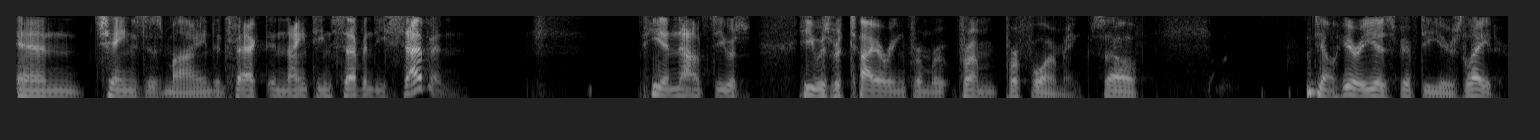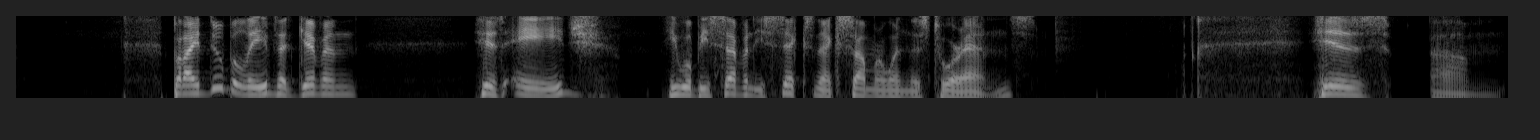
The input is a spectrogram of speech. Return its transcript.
and changed his mind. In fact, in 1977, he announced he was he was retiring from from performing. So, you know, here he is 50 years later. But I do believe that given his age, he will be 76 next summer when this tour ends. His um,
